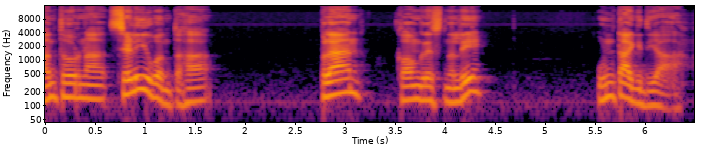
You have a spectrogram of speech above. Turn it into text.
ಅಂಥವ್ರನ್ನ ಸೆಳೆಯುವಂತಹ ಪ್ಲ್ಯಾನ್ ಕಾಂಗ್ರೆಸ್ನಲ್ಲಿ ಉಂಟಾಗಿದೆಯಾ?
